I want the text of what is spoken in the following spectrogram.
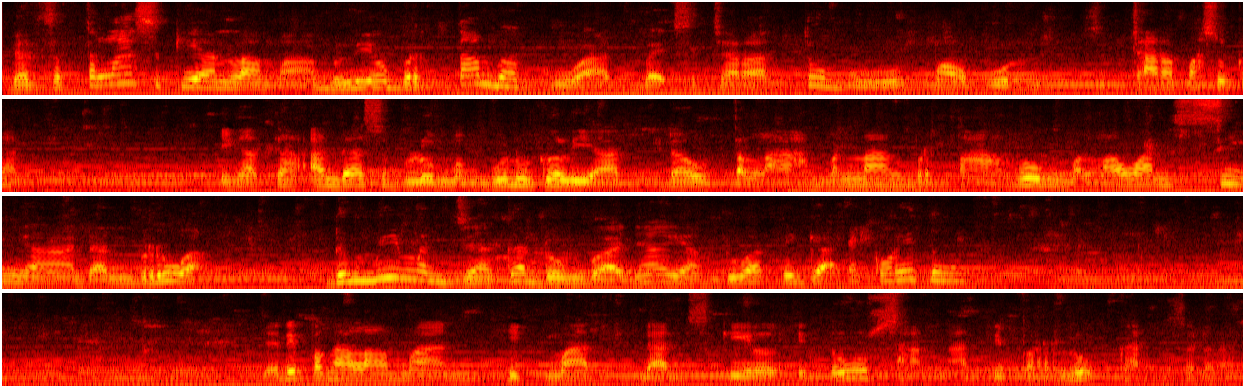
Dan setelah sekian lama, beliau bertambah kuat baik secara tubuh maupun secara pasukan. Ingatkah Anda sebelum membunuh Goliat, Daud telah menang bertarung melawan singa dan beruang demi menjaga dombanya yang dua tiga ekor itu. Jadi pengalaman, hikmat, dan skill itu sangat diperlukan, saudara.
